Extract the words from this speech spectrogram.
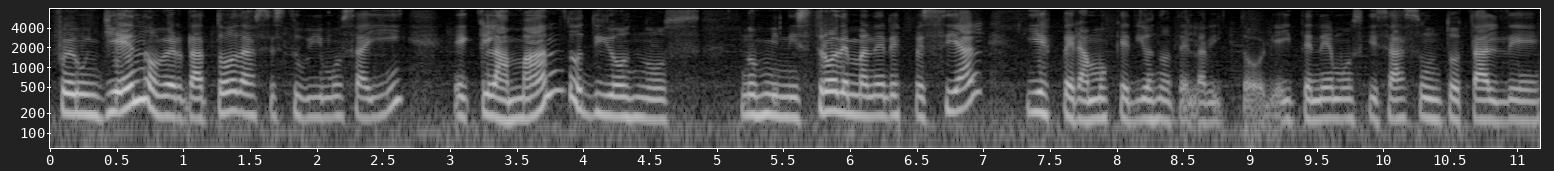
Fue un lleno, ¿verdad? Todas estuvimos ahí eh, clamando, Dios nos, nos ministró de manera especial y esperamos que Dios nos dé la victoria. Y tenemos quizás un total de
